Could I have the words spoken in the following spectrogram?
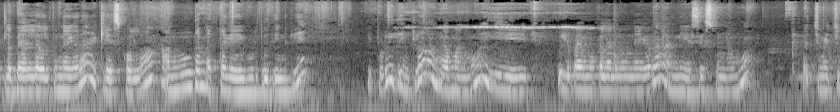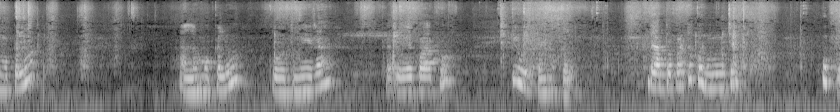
ఇట్లా బ్యాళ్ళు తగులుతున్నాయి కదా ఇట్లా వేసుకోవాలా? అంత మెత్తగా వేయకూడదు దీనికి. ఇప్పుడు దీంట్లో ఇంకా మనము ఈ ఉల్లిపాయ ముక్కలు అన్నీ ఉన్నాయి కదా అన్నీ వేసేసుకున్నాము. పచ్చిమిర్చి ముక్కలు అల్లం ముక్కలు కొత్తిమీర కరివేపాకు ఈ ఉల్లిపాయ ముక్కలు. దాంతోపాటు కొంచెం ఉప్పు.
